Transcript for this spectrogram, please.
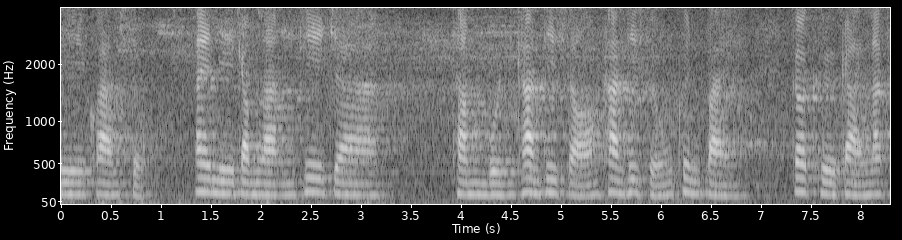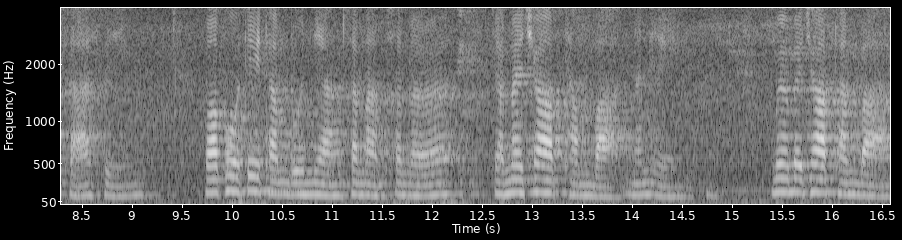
มีความสุข ให้มีกำลังที่จะทำบุญขั้นที่สองขั้นที่สูงขึ้นไป ก็คือการรักษาศีลเพราะผู้ที่ทำบุญอย่างสม่ำเสมอ จะไม่ชอบทำบาปนั่นเอง เมื่อไม่ชอบทำบาป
